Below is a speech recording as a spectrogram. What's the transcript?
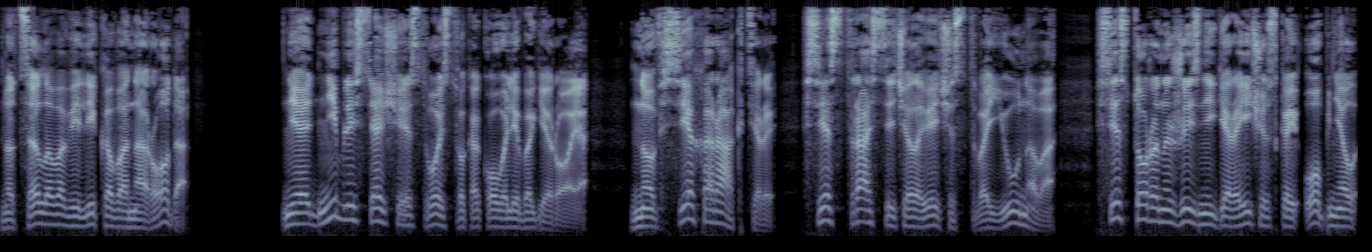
но целого великого народа, не одни блестящие свойства какого-либо героя, но все характеры, все страсти человечества юного – все стороны жизни героической обнял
